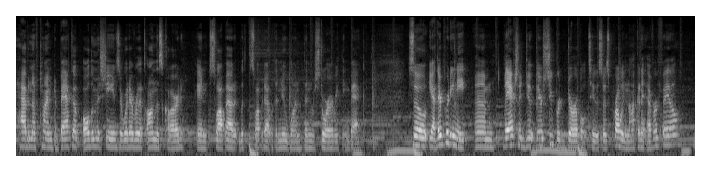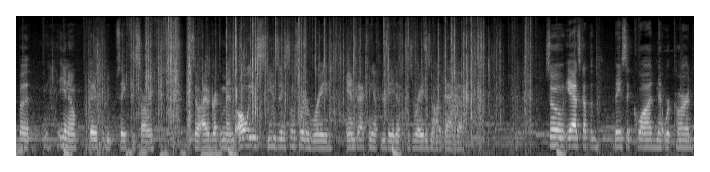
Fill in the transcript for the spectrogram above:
have enough time to back up all the machines or whatever that's on this card and swap out it with swap it out with a new one, then restore everything back. So yeah, they're pretty neat. Um, they actually do, they're super durable too, so it's probably not going to ever fail, but you know, better to be safe than sorry. So I would recommend always using some sort of RAID and backing up your data because RAID is not a backup. So yeah, it's got the basic quad network card,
